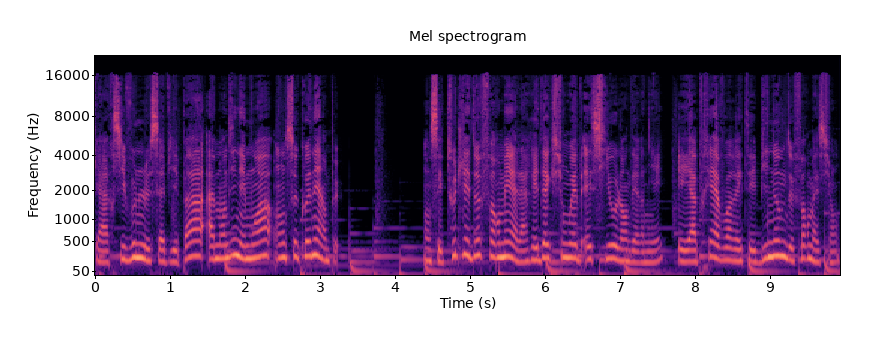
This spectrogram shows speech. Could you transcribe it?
Car si vous ne le saviez pas, Amandine et moi, on se connaît un peu. On s'est toutes les deux formées à la rédaction web SEO l'an dernier et après avoir été binôme de formation,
